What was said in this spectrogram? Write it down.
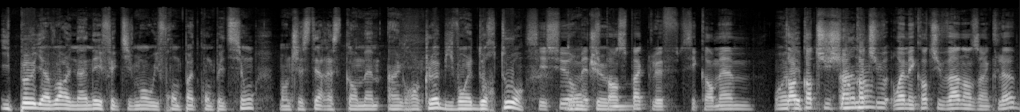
Il peut y avoir une année effectivement où ils feront pas de compétition. Manchester reste quand même un grand club. Ils vont être de retour. C'est sûr, Donc, mais je euh, pense pas que le f- c'est quand même Ouais, quand, mais quand tu quand an. tu ouais, mais quand tu vas dans un club,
